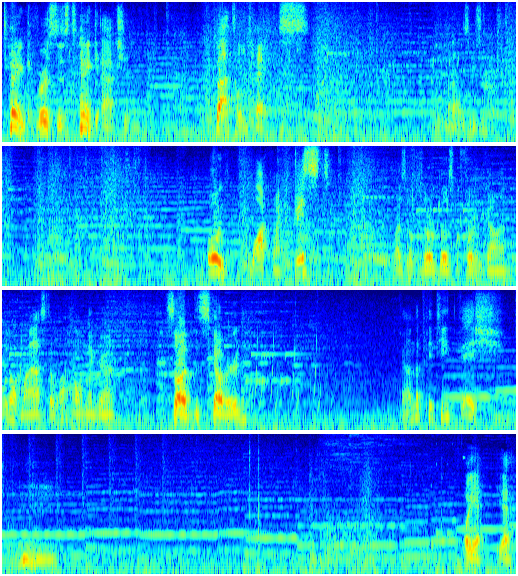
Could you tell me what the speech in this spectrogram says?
Tank versus tank action. Battle tanks. Oh, that was easy. Oh, blocked my fist. Might as well absorb those before they're gone. They don't last a while on the ground. So I've discovered. Found the petite fish. Hmm. Oh yeah, yeah.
